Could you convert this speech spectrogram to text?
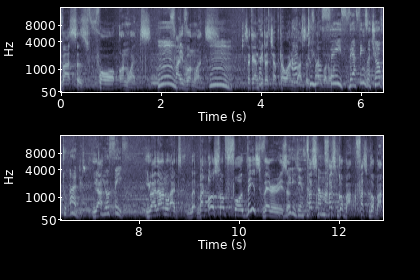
verses 4 onwards, mm. 5 onwards. Mm. Second Peter chapter 1, add verses to 5 your onwards. faith there are things that you have to add Yeah. to your faith You are the one who adds, but also for this very reason. Diligence First, first go back. First go back.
